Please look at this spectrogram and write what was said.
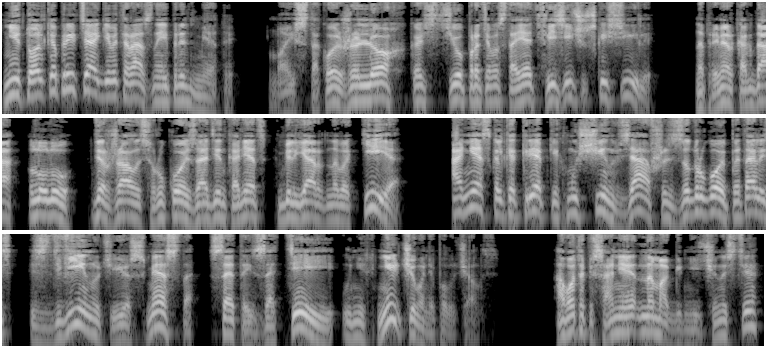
не только притягивать разные предметы, но и с такой же легкостью противостоять физической силе. Например, когда Лулу держалась рукой за один конец бильярдного кия, а несколько крепких мужчин, взявшись за другой, пытались сдвинуть ее с места, с этой затеей у них ничего не получалось. А вот описание намагниченности,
